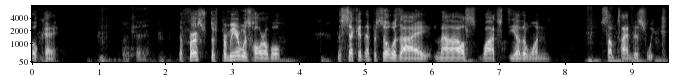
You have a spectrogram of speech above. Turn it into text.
okay. Okay. The first, the premiere was horrible. The second episode was I. Now I'll watch the other one sometime this week,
